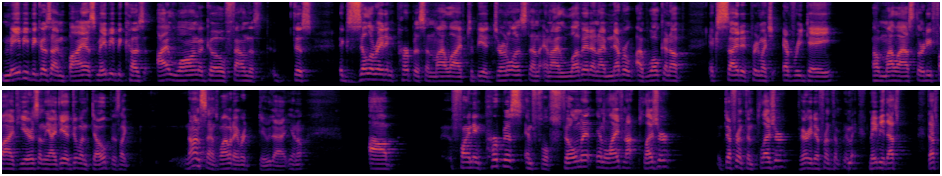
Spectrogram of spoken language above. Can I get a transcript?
maybe because I'm biased, maybe because I long ago found this this exhilarating purpose in my life to be a journalist, and and I love it. And I've never I've woken up excited pretty much every day of my last 35 years. And the idea of doing dope is like nonsense. Why would I ever do that? You know, uh, finding purpose and fulfillment in life, not pleasure, different than pleasure, very different than maybe that's that's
